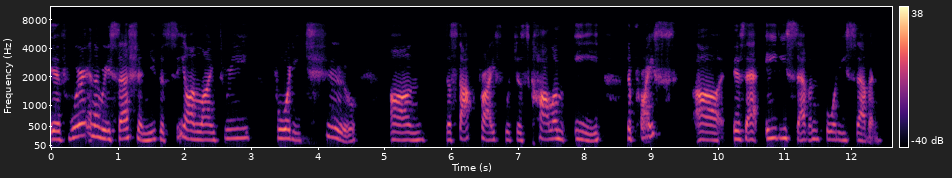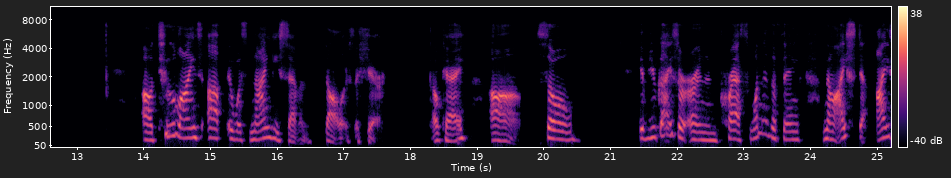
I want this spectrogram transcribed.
If we're in a recession, you could see on line 342 on the stock price, which is column E, the price uh, is at 87.47. Uh, two lines up, it was $97 a share. Okay, uh, so if you guys are, are impressed, one of the things, now I, st I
